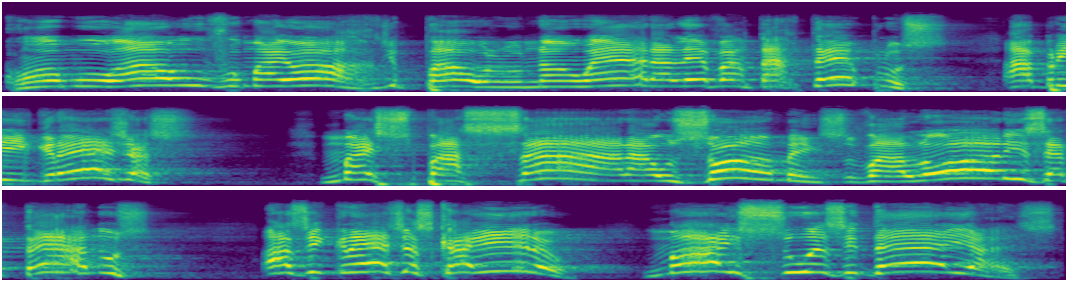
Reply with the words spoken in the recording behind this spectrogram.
como o alvo maior de Paulo não era levantar templos, abrir igrejas, mas passar aos homens valores eternos, as igrejas caíram mas suas ideias,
